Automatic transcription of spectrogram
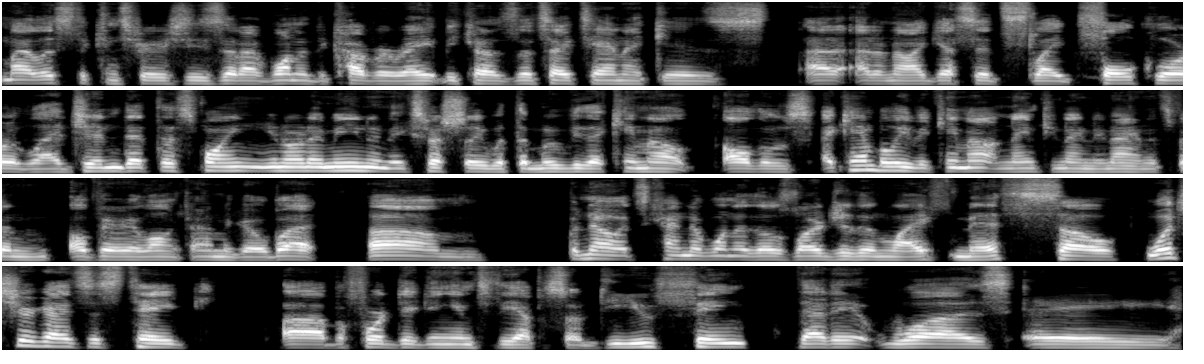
my list of conspiracies that I've wanted to cover, right? Because the Titanic is, I, I don't know, I guess it's like folklore legend at this point, you know what I mean? And especially with the movie that came out, all those, I can't believe it came out in 1999. It's been a very long time ago, but, um, but no, it's kind of one of those larger than life myths. So what's your guys' take, uh, before digging into the episode? Do you think that it was a,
